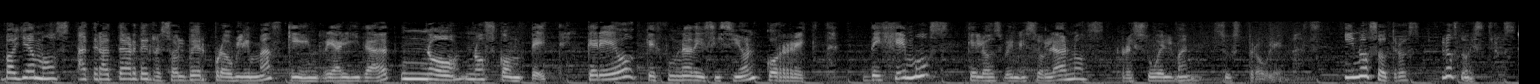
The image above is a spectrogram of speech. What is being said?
vayamos a tratar de resolver problemas que en realidad no nos competen. Creo que fue una decisión correcta. Dejemos que los venezolanos resuelvan sus problemas y nosotros los nuestros.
